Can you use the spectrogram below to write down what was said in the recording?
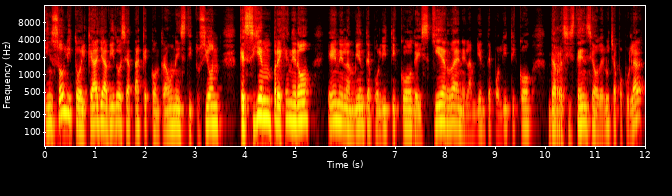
insólito el que haya habido ese ataque contra una institución que siempre generó en el ambiente político de izquierda, en el ambiente político de resistencia o de lucha popular,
